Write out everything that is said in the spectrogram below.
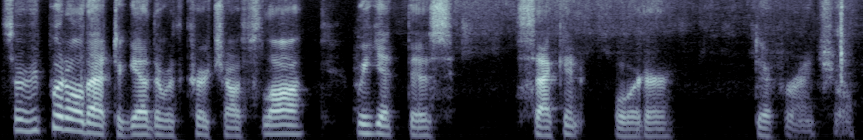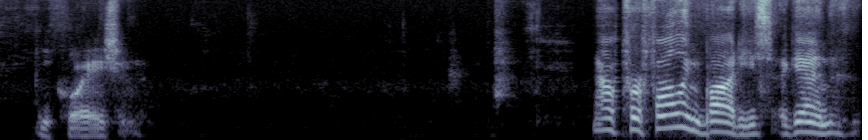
So if we put all that together with Kirchhoff's law, we get this second order differential equation. Now for falling bodies, again,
